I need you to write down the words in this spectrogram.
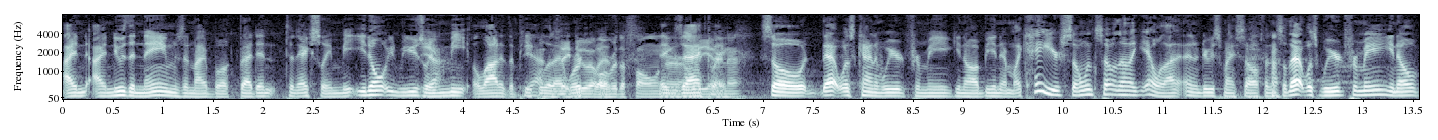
I I knew the names in my book but I didn't to actually meet you don't usually Yeah. meet a lot of the Yeah, that I work with over the phone or the exactly internet. so that was kind of weird for me you know being there I'm like hey you're so and so and they're like yeah well I introduced myself and so that was weird for me you know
